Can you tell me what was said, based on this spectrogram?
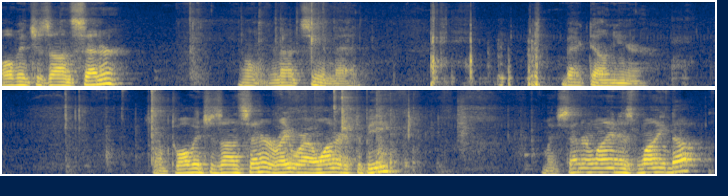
Twelve inches on center. Oh, you're not seeing that. Back down here. So I'm twelve inches on center, right where I wanted it to be. My center line is lined up.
